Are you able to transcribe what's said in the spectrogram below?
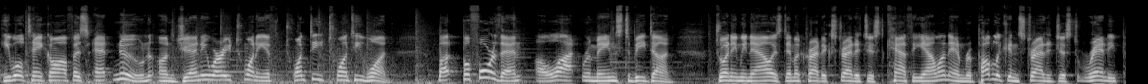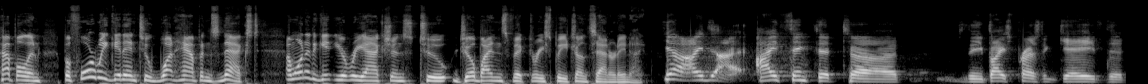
He will take office at noon on January 20th, 2021. But before then, a lot remains to be done. Joining me now is Democratic strategist Cathy Allen and Republican strategist Randy Pepple. And before we get into what happens next, I wanted to get your reactions to Joe Biden's victory speech on Saturday night. Yeah, I, I think that uh, the vice president gave the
